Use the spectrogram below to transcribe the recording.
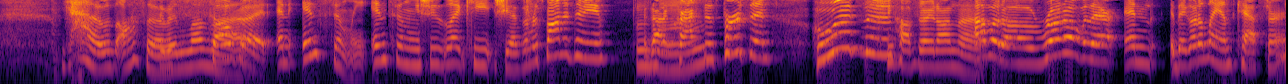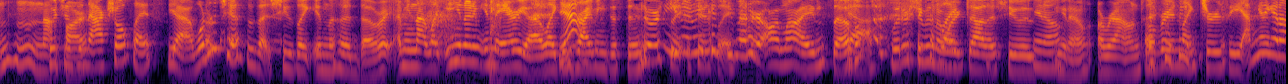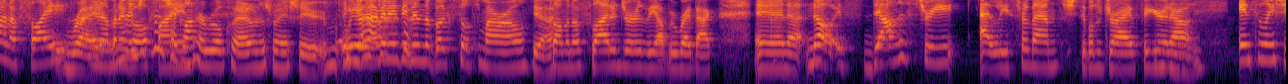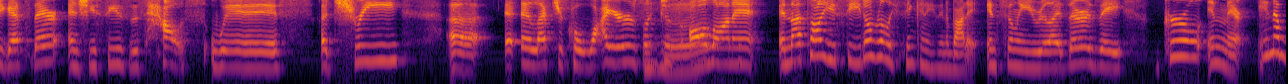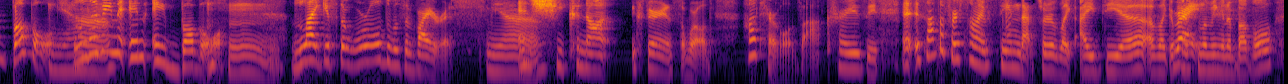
Yeah, it was awesome. It was I love so that. good. And instantly, instantly, she's like, he, she hasn't responded to me. I gotta crack this person. Who is this? Mm-hmm. She hopped right on that. I'm gonna run over there, and they go to Lancaster, not which far. is an actual place. Yeah, what are the chances that she's like in the hood though, right? I mean, that like you know what I mean, in the area, like Yeah. in driving distance. Seriously, you know what I mean? Because she met her online, so Yeah. What if she it was like, worked out as she was, you you know, know, around Over in like Jersey, I'm gonna get on a flight, right? And I'm gonna I'm go just gonna find. check on her real quick. I'm just want to share. We don't have anything in the books till tomorrow. Yeah. So I'm gonna fly to Jersey. I'll be right back. And uh, no, it's down the street. At least for them, she's able to drive, figure it out. Mm-hmm. Instantly, she gets there and she sees this house with a tree, uh, electrical wires, like just Mm-hmm. all on it. And that's all you see. You don't really think anything about it. Instantly, you realize there is a girl in there in a bubble, Yeah. living in a bubble, like if the world was a virus. Yeah. and she could not experience the world. How terrible is that? crazy. It's not the first time I've seen that sort of like idea of like a person Right. living in a bubble,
